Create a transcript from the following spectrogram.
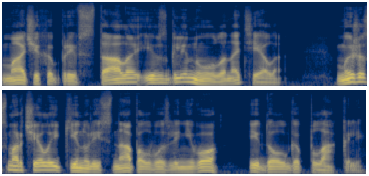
Мачеха привстала и взглянула на тело. Мы же с Марчеллой кинулись на пол возле него и долго плакали.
